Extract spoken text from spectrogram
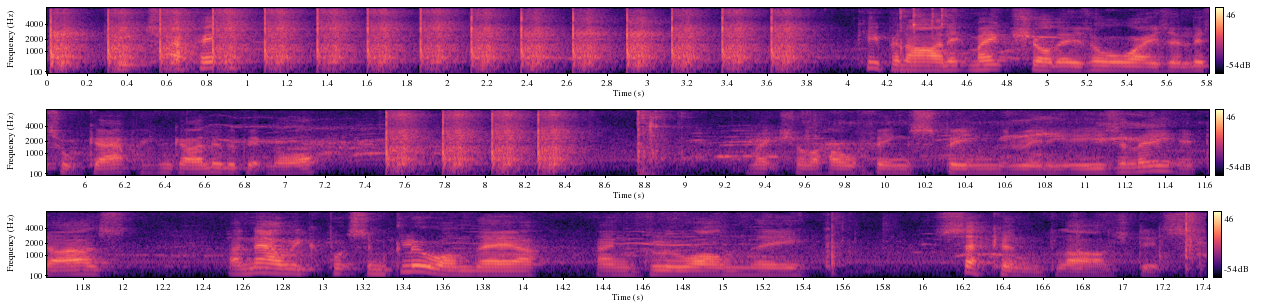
Keep tapping. Keep an eye on it. Make sure there's always a little gap. We can go a little bit more. Make sure the whole thing spins really easily. It does and now we can put some glue on there and glue on the second large disc.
